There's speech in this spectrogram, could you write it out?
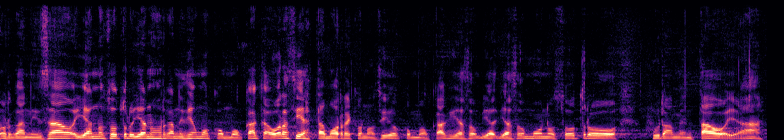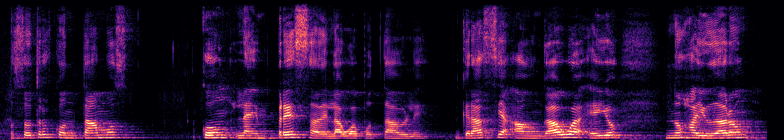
organizado, ya nosotros ya nos organizamos como CAC, ahora sí ya estamos reconocidos como CAC, ya, ya, ya somos nosotros juramentados ya. Nosotros contamos con la empresa del agua potable. Gracias a Ongawa ellos nos ayudaron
